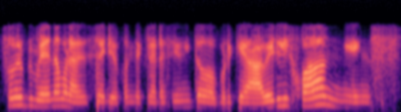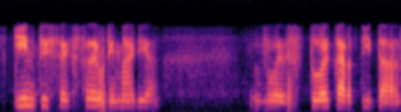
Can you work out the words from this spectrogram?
fue mi primer enamorado en serio, con declaración y todo, porque Abel y Juan en quinto y sexto de primaria, pues tuve cartitas,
